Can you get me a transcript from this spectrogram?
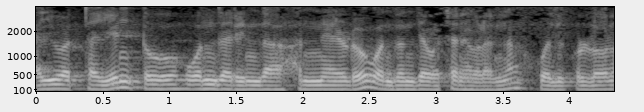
ಐವತ್ತ ಎಂಟು ಒಂದರಿಂದ ಹನ್ನೆರಡು ಒಂದೊಂದೇ ವಚನಗಳನ್ನು ಓದಿಕೊಳ್ಳೋಣ.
